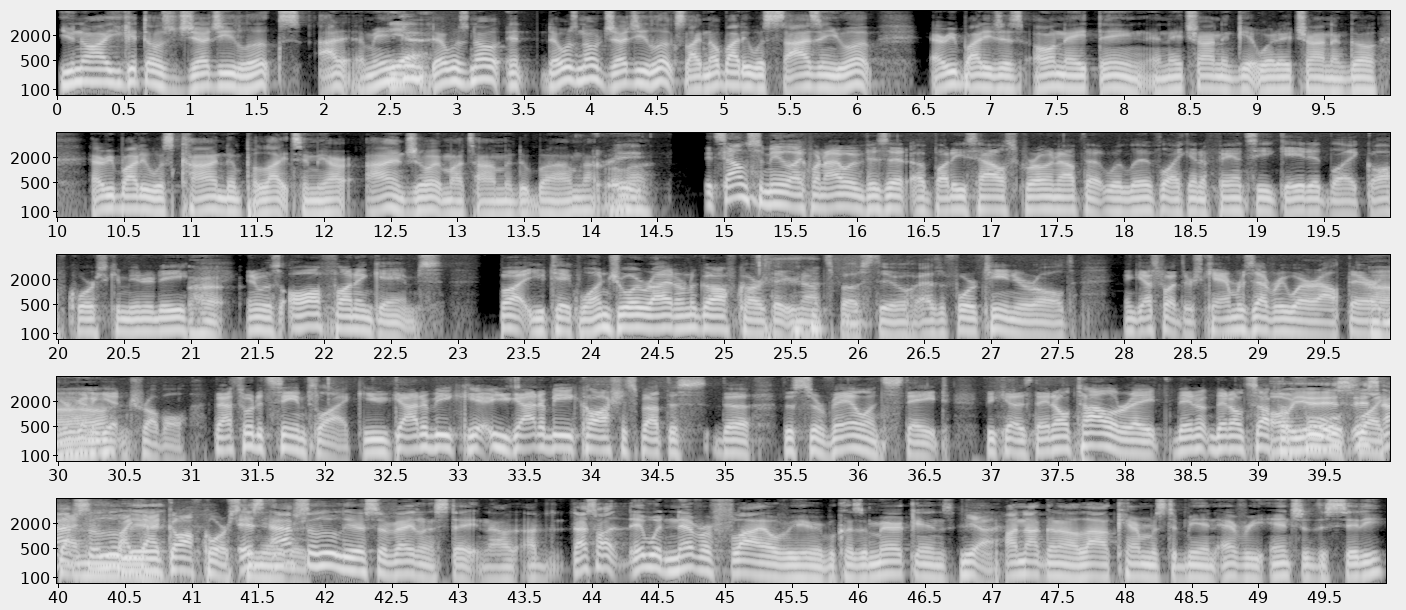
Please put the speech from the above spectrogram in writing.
you know how you get those judgy looks. I, I mean, Yeah. there was no, there was no judgy looks. Like nobody was sizing you up. Everybody just on their thing, and they trying to get where they trying to go. Everybody was kind and polite to me. I, I enjoyed my time in Dubai. I'm not gonna Great. lie. It sounds to me like when I would visit a buddy's house growing up that would live like in a fancy gated like golf course community, Uh-huh. and it was all fun and games. But you take one joyride on a golf cart that you're not supposed to as a 14 year old, and guess what? There's cameras everywhere out there, and you're Uh-huh. going to get in trouble. That's what it seems like. You got to be you got to be cautious about this the the surveillance state because they don't tolerate they don't they don't suffer Oh yeah, fools it's, it's like that like that golf course. It's community. absolutely a surveillance state now. I, that's why it would never fly over here because Americans Yeah. are not going to allow cameras to be in every inch of the city.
